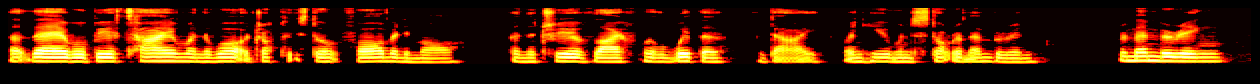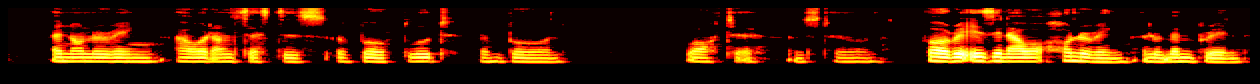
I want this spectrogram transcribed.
that there will be a time when the water droplets don't form any more, and the tree of life will wither die when humans stop remembering. Remembering and honouring our ancestors of both blood and bone, water and stone. For it is in our honouring and remembering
